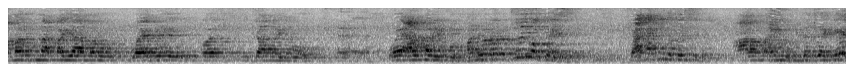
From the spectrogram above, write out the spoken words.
আমার না পাইয়া আমার ওয়াইফে জামাইবো ওই আলমারি মানে ওরা চুরি করতে এসে টাকা কি করতে আলমারি খুলে দেখে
